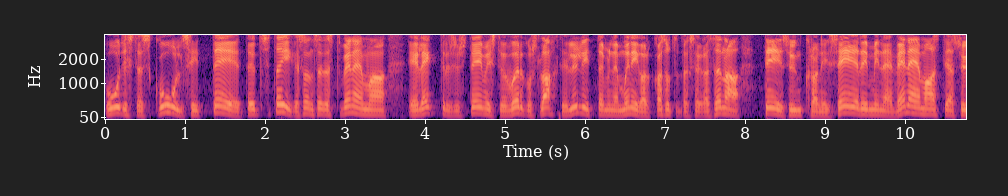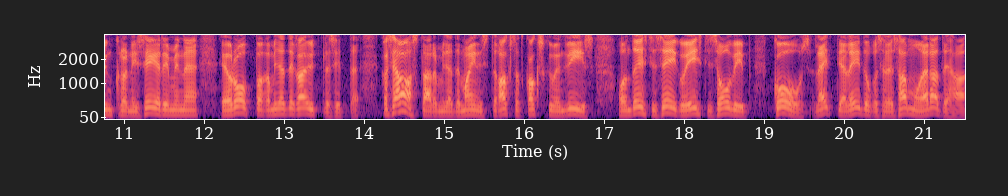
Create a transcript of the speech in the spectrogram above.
uudistes kuulsite, te ütlesite õige, see on sellest Venemaa elektrisüsteemist või võrgust lahti lülitamine, mõnikord kasutatakse ka sõna desünkroniseerimine Venemaast ja sünkroniseerimine Euroopaga, mida te ka ütlesite. ka see aastaarv, mida te mainisite, kaks tuhat kakskümmend viis on tõesti see, kui Eesti soovib koos Läti ja Leeduga selle sammu ära teha.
